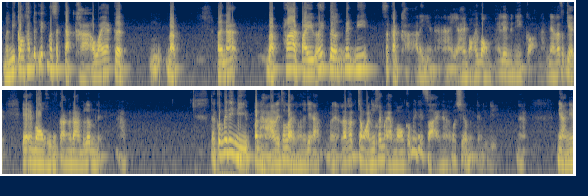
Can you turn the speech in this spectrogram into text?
เหมือนมีกองทัพเล็กๆ มาสกัดขาเอาไว้อะเกิดแบบอะไรนะ แบบพลาดไปเฮ้ยเดินเม็ดนี้สกัดขาอะไรเงี้ยนะอย่าให้บอกให้มองให้เล่นเป็นนี้ก่อนนะเนี่ยแล้วสังเกตเอไอมองหูกลางกระดานไปเริ่มเลยนะครับ แต่ก็ไม่ได้มีปัญหาอะไรเท่าไหร่หลังจากที่แอบเนี่ยแล้วก็จังหวะนี้ค่อยมาแอบมองก็ไม่ได้สายนะก็เชื่อเหมือนกันอยู่ดีนะเนี่ยนนี่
